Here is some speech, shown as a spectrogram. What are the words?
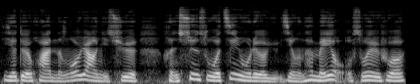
一些对话，能够让你去很迅速的进入这个语境，它没有。所以说，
